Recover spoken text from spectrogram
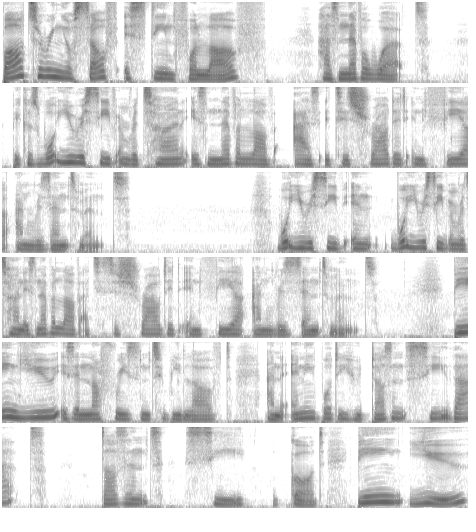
bartering your self esteem for love has never worked because what you receive in return is never love as it is shrouded in fear and resentment. What you receive in what you receive in return is never love as it is shrouded in fear and resentment. Being you is enough reason to be loved, and anybody who doesn't see that doesn't see God. Being you,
